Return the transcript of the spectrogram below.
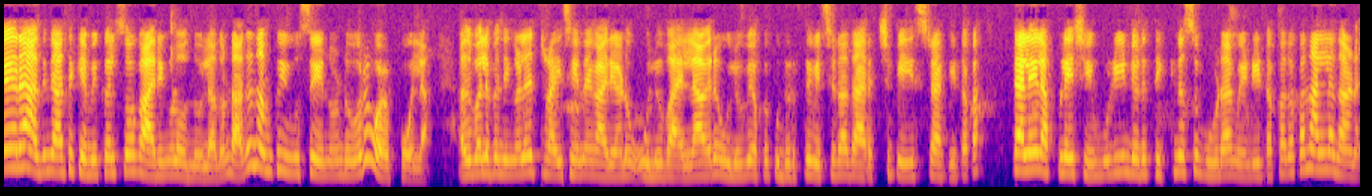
വേറെ അതിന്റെ അകത്ത് കെമിക്കൽസോ കാര്യങ്ങളോ ഒന്നുമില്ല. അതുകൊണ്ട് അത് നമുക്ക് യൂസ് ചെയ്യുന്നതുകൊണ്ട് ഒരു കുഴപ്പമില്ല അതുപോലെ ഇപ്പം നിങ്ങൾ ട്രൈ ചെയ്യുന്ന കാര്യമാണ് ഉലുവ. എല്ലാവരും ഉലുവയൊക്കെ കുതിർത്ത് വെച്ചിട്ട് അത് അരച്ച് പേസ്റ്റ് ആക്കിയിട്ടൊക്കെ തലയിൽ അപ്ലൈ ചെയ്യും. മുടിയുടെ ഒരു തിക്നെസ് കൂടാൻ വേണ്ടിയിട്ടൊക്കെ. അതൊക്കെ നല്ലതാണ്.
